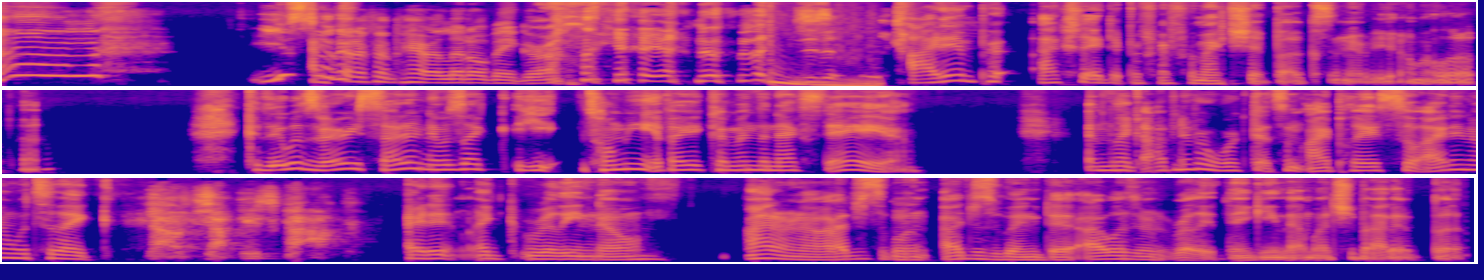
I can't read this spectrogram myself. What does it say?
Um, you still gotta prepare a little bit, girl. I didn't pre- actually. I did prepare for my shitbugs interview a little bit because it was very sudden. It was like he told me if I could come in the next day, and like I've never worked at some eye place, so I didn't know what to like. Now suck his cock. I didn't like really know. I don't know. I just wing- I just winged it. I wasn't really thinking that much about it, but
